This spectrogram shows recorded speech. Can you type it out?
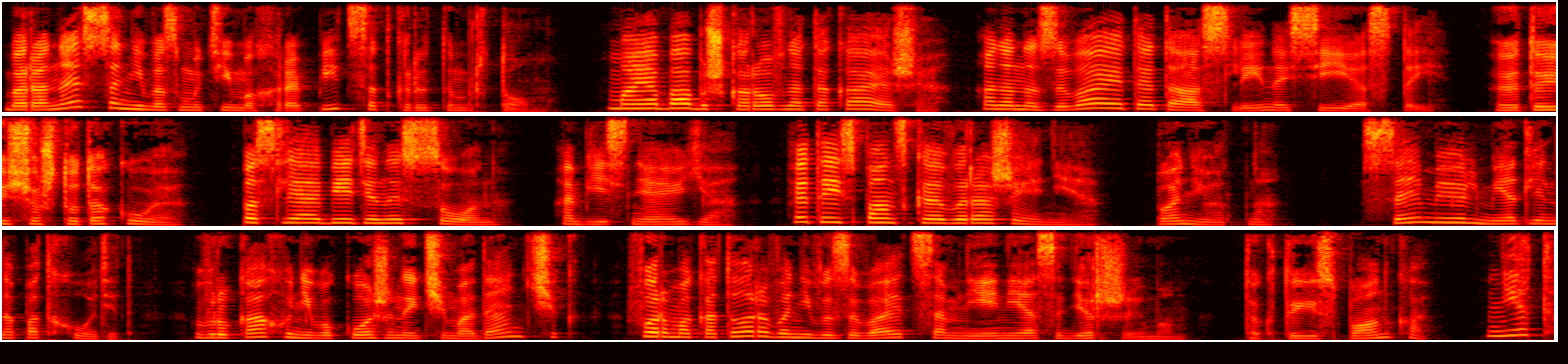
баронесса невозмутимо храпит с открытым ртом. Моя бабушка ровно такая же. Она называет это ослиной сиестой. «Это еще что такое?» «Послеобеденный сон», — объясняю я. «Это испанское выражение». «Понятно». Сэмюэль медленно подходит. В руках у него кожаный чемоданчик, форма которого не вызывает сомнений о содержимом. «Так ты испанка?» «Нет,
